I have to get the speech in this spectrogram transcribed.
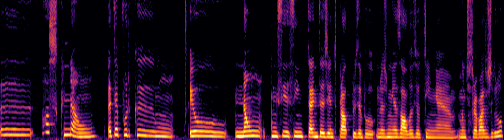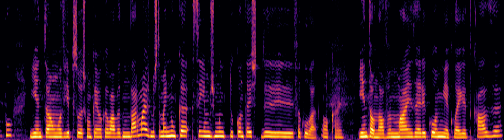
Uh, acho que não. Até porque hum, eu não conhecia assim tanta gente. Por exemplo, nas minhas aulas eu tinha muitos trabalhos de grupo e então havia pessoas com quem eu acabava de me dar mais, mas também nunca saíamos muito do contexto de faculdade. Ok. E então dava-me mais, era com a minha colega de casa.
